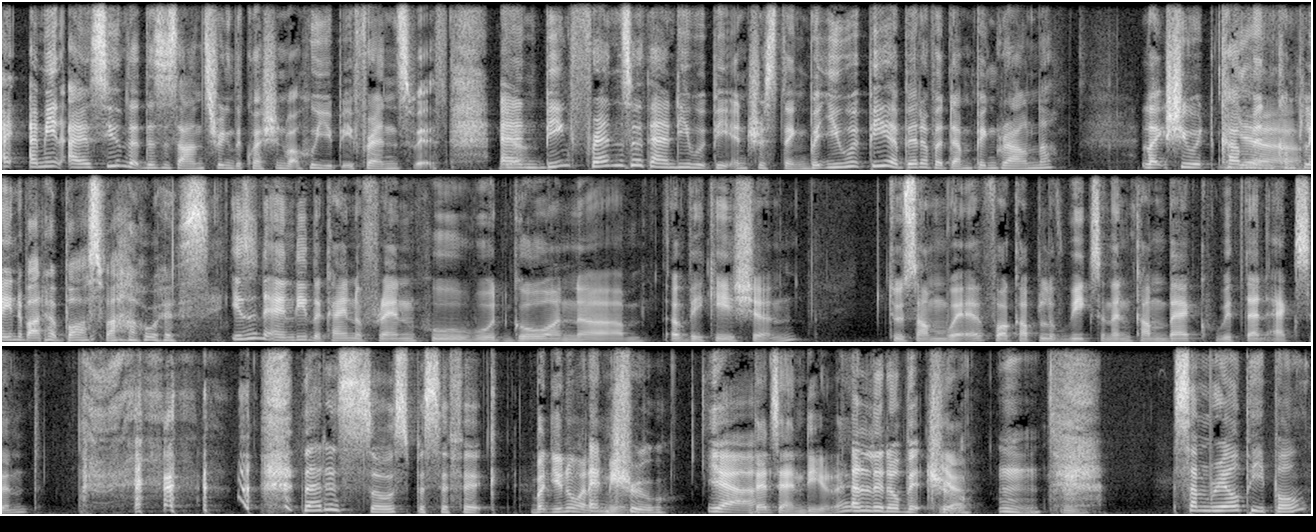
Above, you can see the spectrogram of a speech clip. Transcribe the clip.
I, I mean, I assume that this is answering the question about who you'd be friends with. And Yeah. being friends with Andy would be interesting, but you would be a bit of a dumping ground now. Like she would come and complain about her boss for hours. Isn't Andy the kind of friend who would go on um, a vacation to somewhere for a couple of weeks and then come back with that accent? that is so specific. But you know what I and mean? true. Yeah. That's Andy, right? a little bit true. Mm. Some real people.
